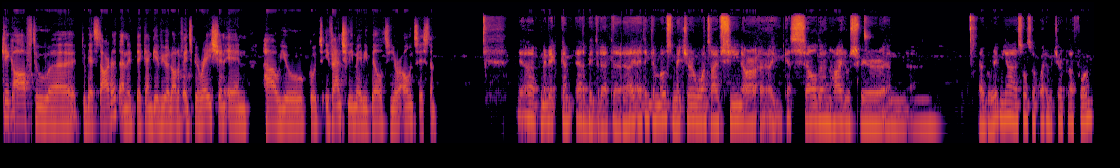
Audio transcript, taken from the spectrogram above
kick off to uh, to get started, and it, they can give you a lot of inspiration in how you could eventually maybe build your own system. Yeah, maybe I can add a bit to that. Uh, I, I, think the most mature ones I've seen are, uh, I guess, Seldon, Hydrosphere, and um, Algorithmia is also quite a mature platform.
